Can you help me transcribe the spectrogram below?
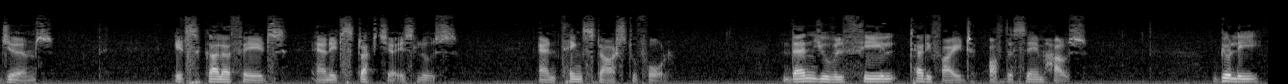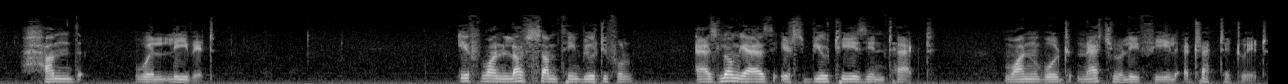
germs. Its color fades and its structure is loose, and things starts to fall. Then you will feel terrified of the same house. Surely Hamd will leave it. If one loves something beautiful, as long as its beauty is intact, one would naturally feel attracted to it.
